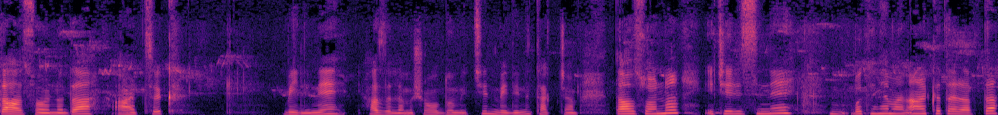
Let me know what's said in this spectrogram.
Daha sonra da artık belini hazırlamış olduğum için belini takacağım. Daha sonra içerisine bakın hemen arka tarafta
